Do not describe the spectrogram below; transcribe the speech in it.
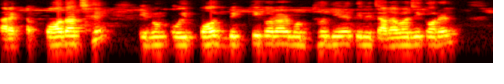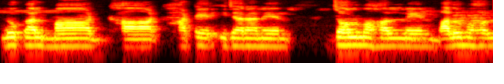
তার একটা পদ আছে এবং ওই পদ বিক্রি করার মধ্য দিয়ে তিনি চাঁদাবাজি করেন। লোকাল মাঠ, ঘাট, হাটের ইজারা নেন, জলমহল নেন, বালুমহল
